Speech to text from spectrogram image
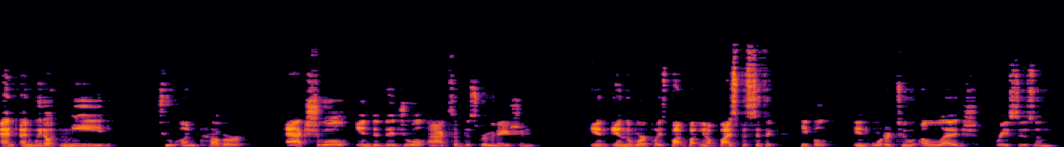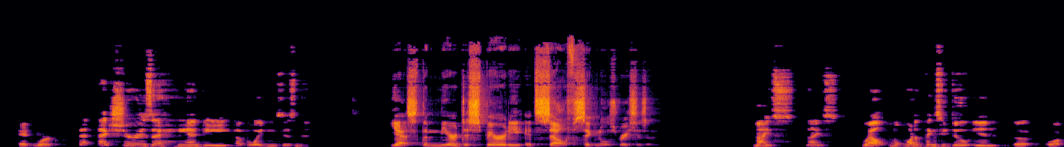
And and we don't need to uncover actual individual acts of discrimination in in the workplace, but but you know by specific people in order to allege racism at work. That that sure is a handy avoidance, isn't it? Yes, the mere disparity itself signals racism. Nice, nice. Well, w- one of the things you do in the book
